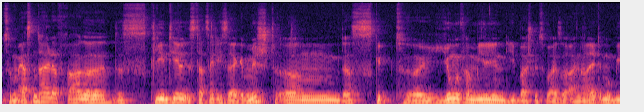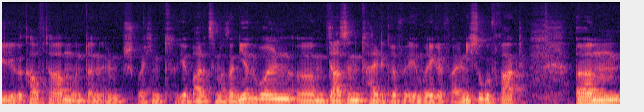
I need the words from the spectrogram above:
zum ersten Teil der Frage, das Klientel ist tatsächlich sehr gemischt. Ähm, das gibt äh, junge Familien, die beispielsweise eine Altimmobilie gekauft haben und dann entsprechend ihr Badezimmer sanieren wollen. Ähm, da sind Haltegriffe im Regelfall nicht so gefragt. Ähm,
